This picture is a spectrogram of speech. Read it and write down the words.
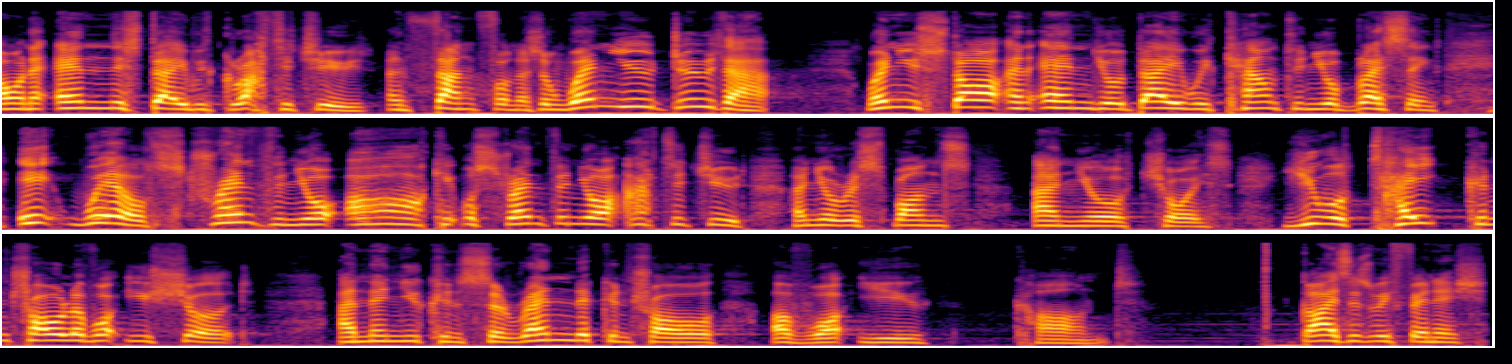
I want to end this day with gratitude and thankfulness. And when you do that, when you start and end your day with counting your blessings, it will strengthen your arc, it will strengthen your attitude and your response and your choice. You will take control of what you should, and then you can surrender control of what you can't. Guys, as we finish,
